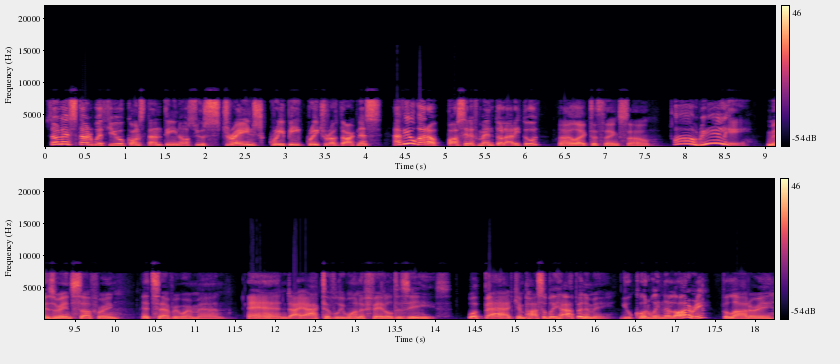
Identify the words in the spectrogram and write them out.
So let's start with you, Konstantinos, you strange, creepy creature of darkness. Have you got a positive mental attitude? I like to think so. Oh, really? Misery and suffering, it's everywhere, man. And I actively want a fatal disease. What bad can possibly happen to me? You could win the lottery. The lottery,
